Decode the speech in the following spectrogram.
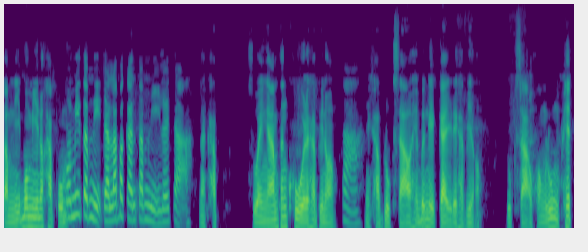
ตำหนิบ่มีเนาะครับ ผมบ่มีตำหนิจะรับประกันตำหนิเลยจ้านะครับ สวยงามทั้งคู่เลยครับพี่น้องจ้านี่ครับลูกสาวให้เบิ่งไกลๆเลยครับพี่น้องลูกสาวของลุงเพชร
